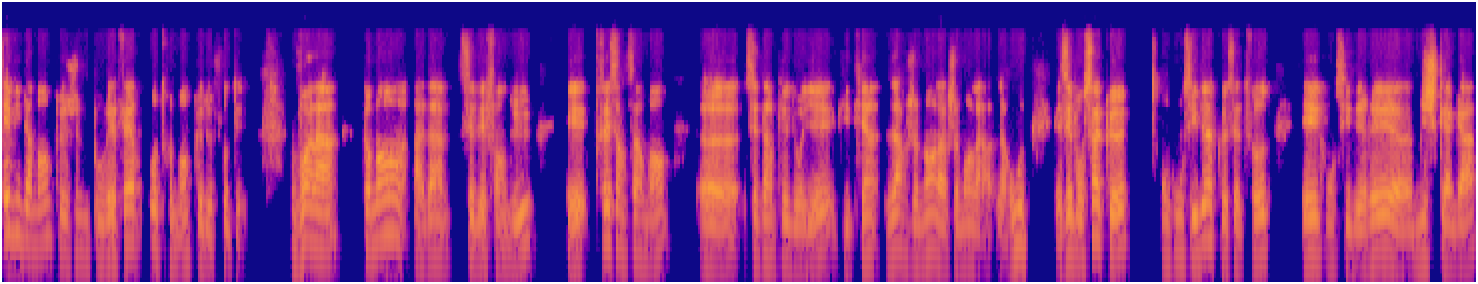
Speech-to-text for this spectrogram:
Évidemment que je ne pouvais faire autrement que de fauter. Voilà comment Adam s'est défendu et très sincèrement, euh, c'est un plaidoyer qui tient largement, largement la, route. Et c'est pour ça que on considère que cette faute est considérée euh, bishkaga,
